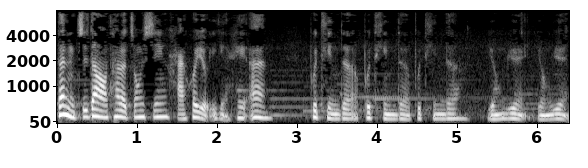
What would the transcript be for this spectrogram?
但你知道它的中心还会有一点黑暗，不停的、不停的、不停的，永远、永远、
